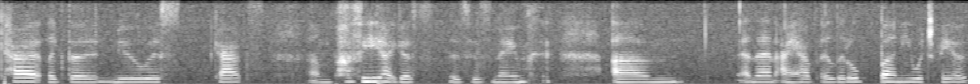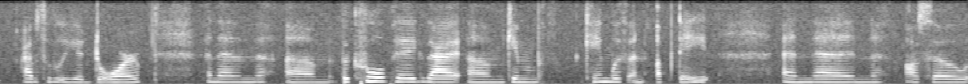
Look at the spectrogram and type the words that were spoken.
cat, like the newest cats, um, Puffy, I guess is his name. um, and then I have a little bunny, which I absolutely adore. And then um, the cool pig that um, came with, came with an update. And then also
